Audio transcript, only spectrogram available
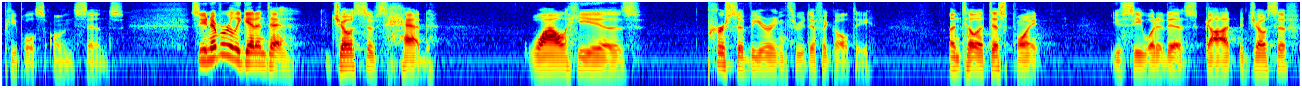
people's own sins. So you never really get into Joseph's head while he is persevering through difficulty until at this point you see what it is. God, Joseph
